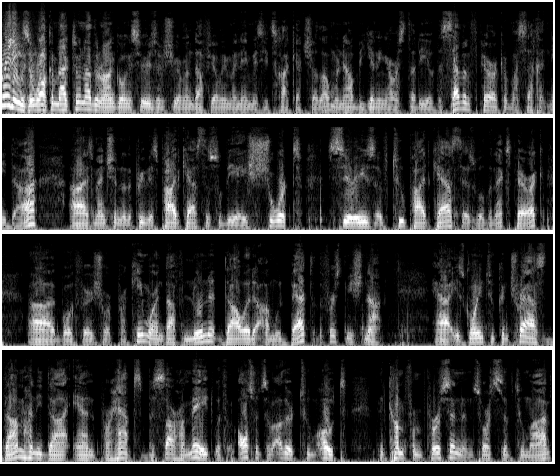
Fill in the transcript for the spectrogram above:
Greetings and welcome back to another ongoing series of Shir Daf Yomi. My name is Yitzchak Etshalom. We're now beginning our study of the seventh parak of Masechet Niddah. Uh, as mentioned in the previous podcast, this will be a short series of two podcasts, as will the next parak. Uh, both very short parakim. We're on Daf Nun Dalet Amud Bet, the first Mishnah uh, is going to contrast dam hanida and perhaps basar hamet with all sorts of other tumot that come from a person and sources of tumah,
